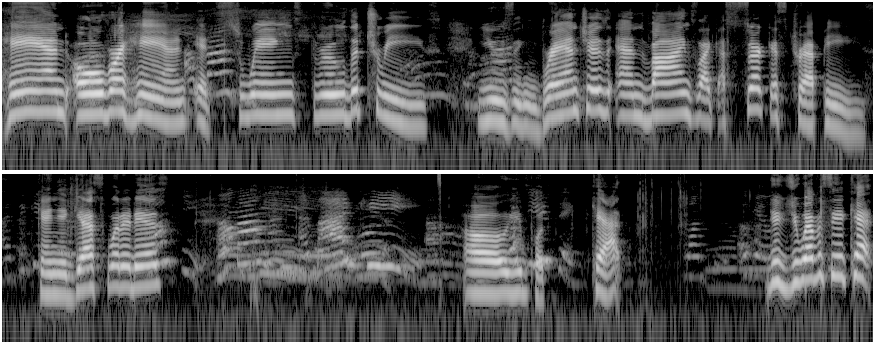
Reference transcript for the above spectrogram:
Hand over hand, it swings through the trees using branches and vines like a circus trapeze. Can you guess what it is? Oh, you put cat. Did you ever see a cat?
